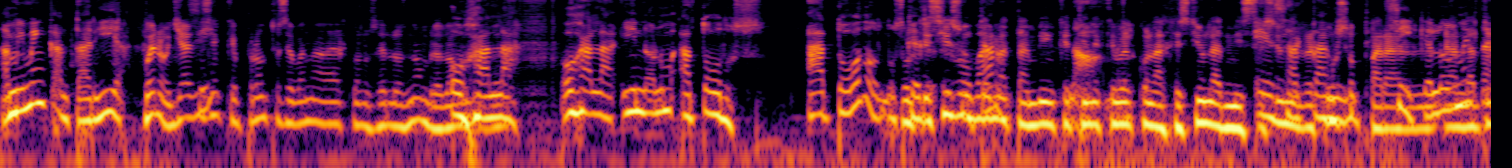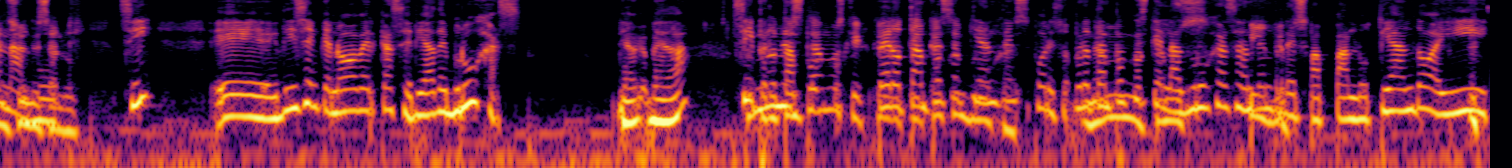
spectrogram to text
A mí me encantaría. Bueno, ya dicen que pronto se van a dar a conocer los nombres. ojalá, ojalá, y no a todos a todos los Porque que sí es un tema también que tiene que ver con la gestión, la administración del recurso para sí, que los la atención de salud. Sí, eh, dicen que no va a haber cacería de brujas, ¿verdad? Sí, pero, tampoco, que, pero tampoco que anden, por eso, pero tampoco que las brujas anden repapaloteando ahí,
